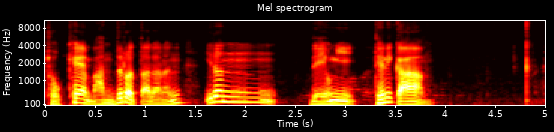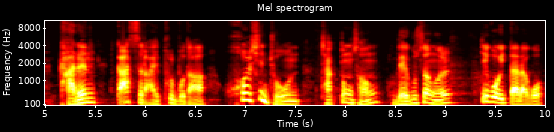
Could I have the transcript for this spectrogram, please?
좋게 만들었다라는 이런 내용이 되니까 다른 가스 라이플보다 훨씬 좋은 작동성, 내구성을 띠고 있다라고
